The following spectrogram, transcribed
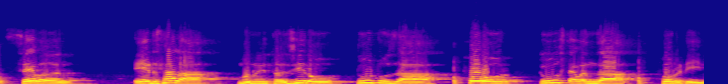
सेवन एट झाला म्हणून इथं झिरो टू टू जा फोर टू सेवन जा fourteen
